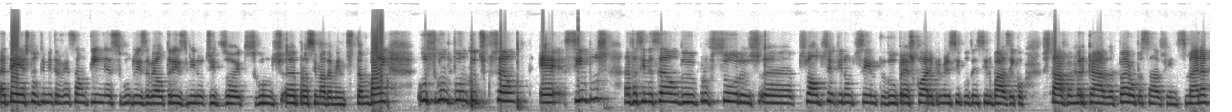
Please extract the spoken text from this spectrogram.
até esta última intervenção, tinha, segundo a Isabel, 13 minutos e 18 segundos aproximadamente também. O segundo ponto da discussão é simples. A vacinação de professores, uh, pessoal docente e não docente do pré-escolar e primeiro ciclo de ensino básico estava marcada para o passado fim de semana.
